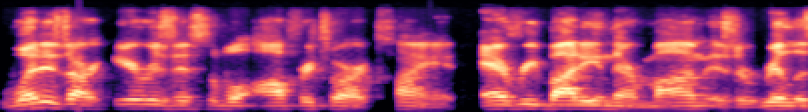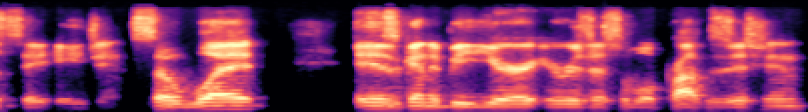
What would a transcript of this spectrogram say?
what is our irresistible offer to our client? Everybody and their mom is a real estate agent. So, what is going to be your irresistible proposition?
